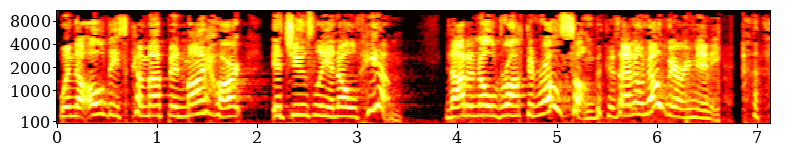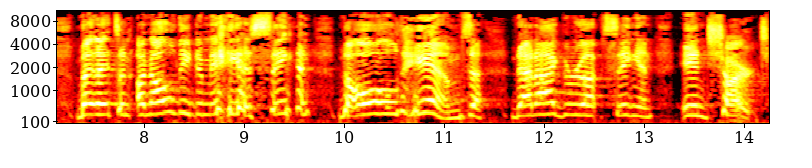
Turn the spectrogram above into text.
When the oldies come up in my heart, it's usually an old hymn, not an old rock and roll song because I don't know very many. but it's an, an oldie to me is singing the old hymns that I grew up singing in church.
